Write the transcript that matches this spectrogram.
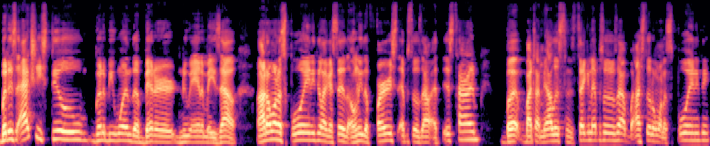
but it's actually still gonna be one of the better new animes out. I don't want to spoil anything. Like I said, only the first episode's out at this time, but by the time y'all listen to the second episode is out, but I still don't want to spoil anything.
